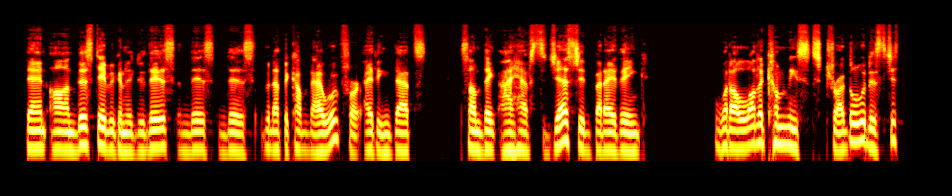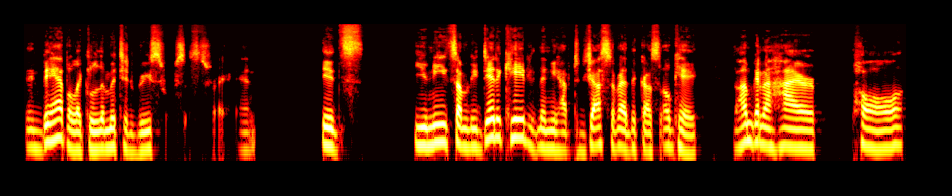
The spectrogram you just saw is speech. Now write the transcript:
then on this day we're going to do this and this and this. Even at the company I work for, I think that's something I have suggested. But I think what a lot of companies struggle with is just they have like limited resources, right? And it's you need somebody dedicated, and then you have to justify the cost. Okay, I'm going to hire Paul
